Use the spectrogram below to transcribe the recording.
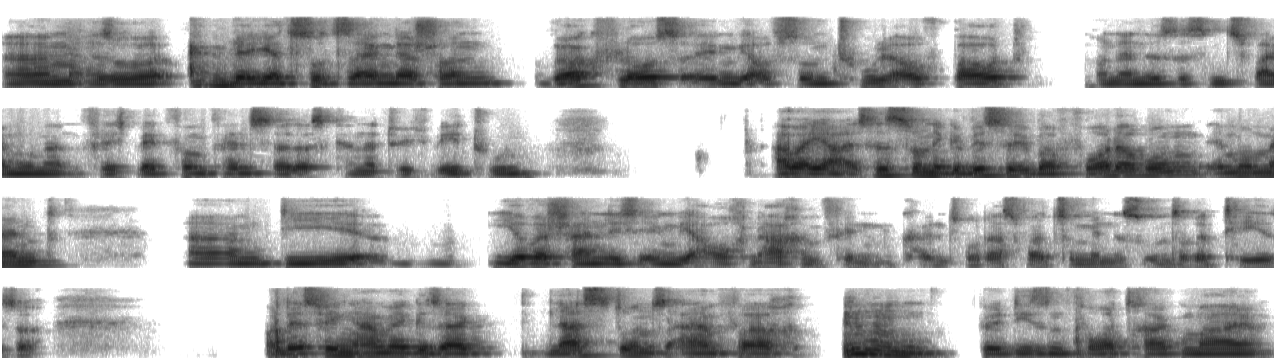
Ähm, also wer jetzt sozusagen da schon Workflows irgendwie auf so ein Tool aufbaut und dann ist es in zwei Monaten vielleicht weg vom Fenster, das kann natürlich wehtun. Aber ja, es ist so eine gewisse Überforderung im Moment ähm, die ihr wahrscheinlich irgendwie auch nachempfinden könnt. So, das war zumindest unsere These. Und deswegen haben wir gesagt, lasst uns einfach für diesen Vortrag mal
